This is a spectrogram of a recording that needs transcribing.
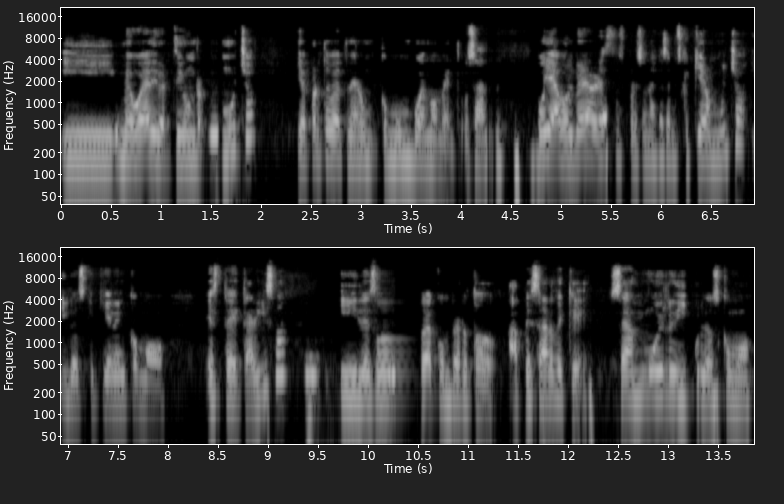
y me voy a divertir un, mucho y aparte voy a tener un- como un buen momento. O sea, voy a volver a ver a estos personajes a los que quiero mucho y los que tienen como este carisma y les voy a comprar todo, a pesar de que sean muy ridículos como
